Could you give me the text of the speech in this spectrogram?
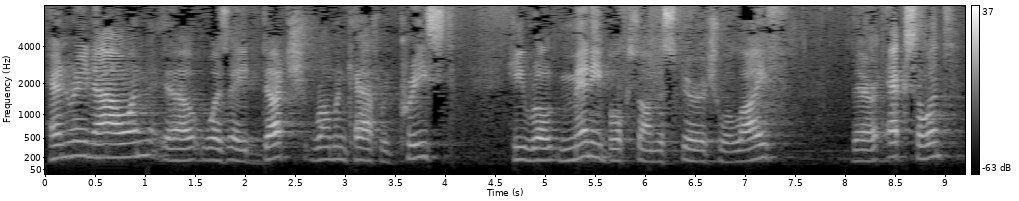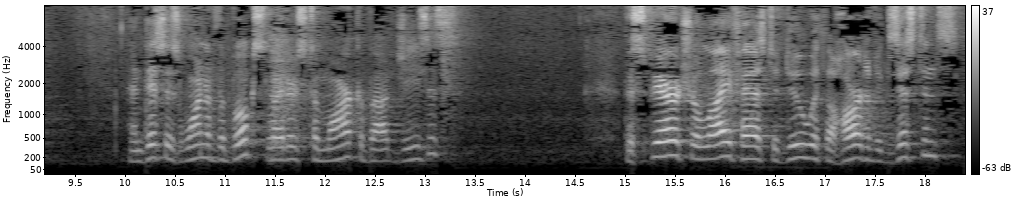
Henry Nouwen uh, was a Dutch Roman Catholic priest. He wrote many books on the spiritual life. They're excellent. And this is one of the books, Letters to Marc, about Jesus. The spiritual life has to do with the heart of existence.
